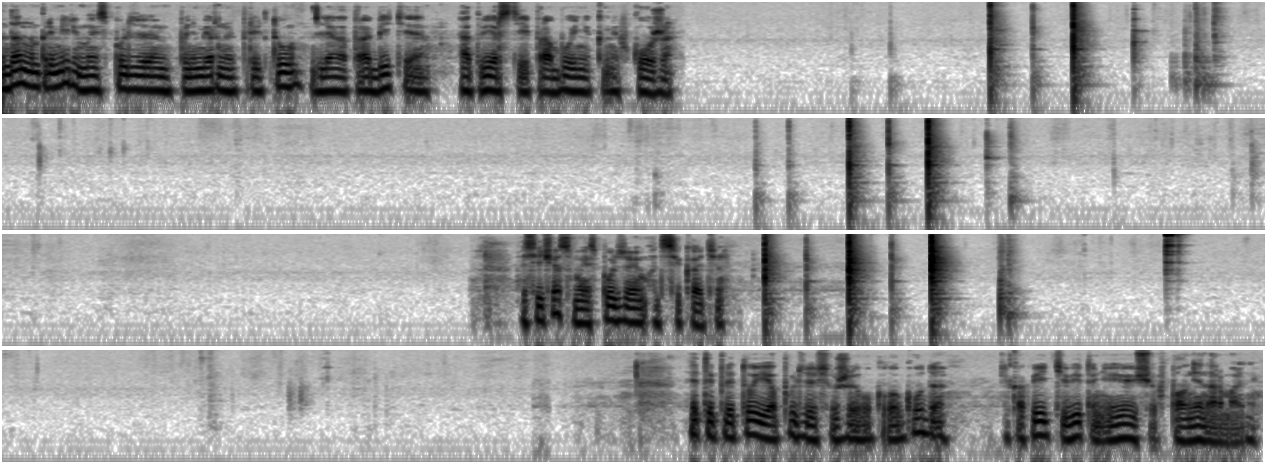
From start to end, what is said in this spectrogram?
В данном примере мы используем полимерную плиту для пробития отверстий пробойниками в коже. А сейчас мы используем отсекатель. Этой плитой я пользуюсь уже около года. И как видите, вид у нее еще вполне нормальный.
